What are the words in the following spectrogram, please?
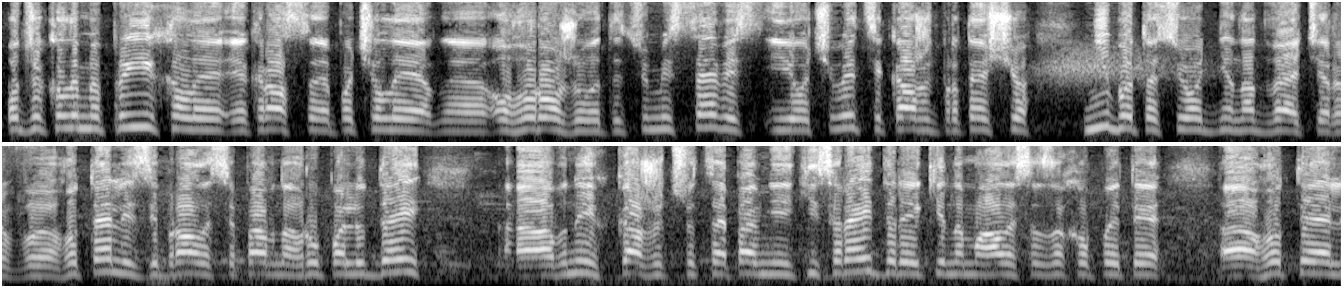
Отже, коли ми приїхали, якраз почали огорожувати цю місцевість, і очевидці кажуть про те, що нібито сьогодні надвечір в готелі зібралася певна група людей. Е, вони кажуть, що це певні якісь рейдери, які намагалися захопити е, готель.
